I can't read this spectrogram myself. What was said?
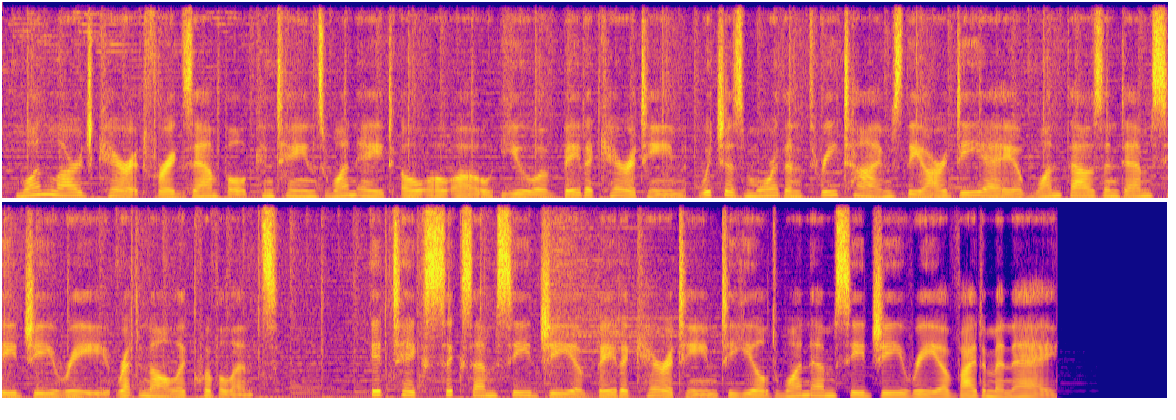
One large carrot for example contains 18000 U of beta-carotene, which is more than three times the RDA of 1000 mcg Re retinol equivalents. It takes 6 mcg of beta-carotene to yield 1 mcg Re of vitamin A.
